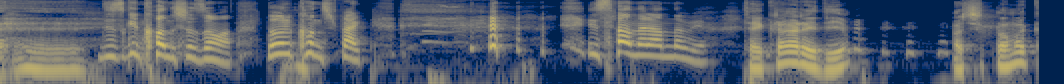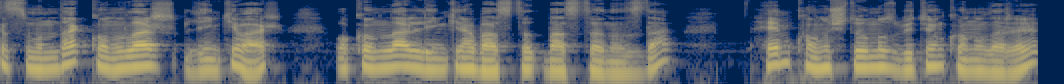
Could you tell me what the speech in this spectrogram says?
Ee, Düzgün konuş o zaman. Doğru konuş Berk. İnsanlar anlamıyor. tekrar edeyim. Açıklama kısmında konular linki var. O konular linkine bastı, bastığınızda hem konuştuğumuz bütün konuları,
